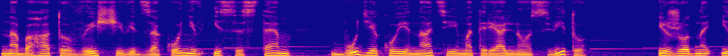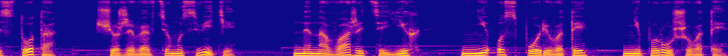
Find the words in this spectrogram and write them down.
набагато вищі від законів і систем будь-якої нації матеріального світу, і жодна істота, що живе в цьому світі, не наважиться їх ні оспорювати, ні порушувати.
